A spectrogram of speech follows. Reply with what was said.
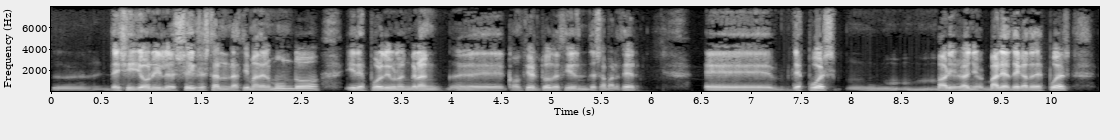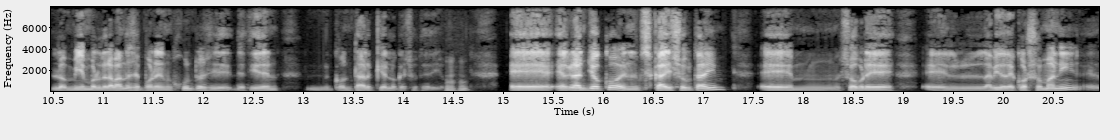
el Daisy Jones y los Six están en la cima del mundo y después de un gran eh, concierto deciden desaparecer. Eh, después, mm, varios años, varias décadas después, los miembros de la banda se ponen juntos y deciden contar qué es lo que sucedió. Eh, el gran Yoko en Sky Showtime eh, sobre el- la vida de Corso Mani, el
